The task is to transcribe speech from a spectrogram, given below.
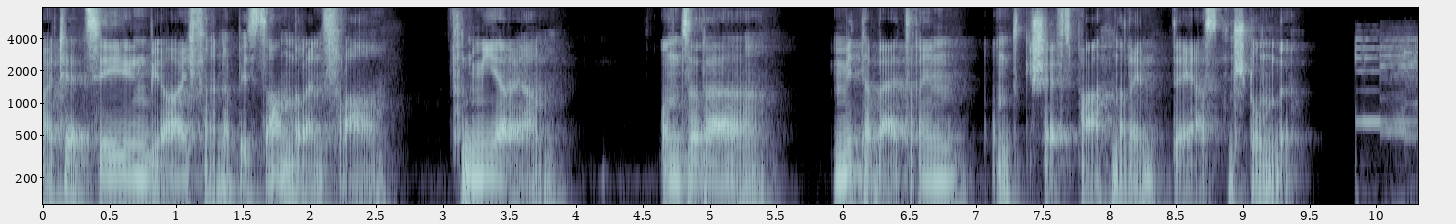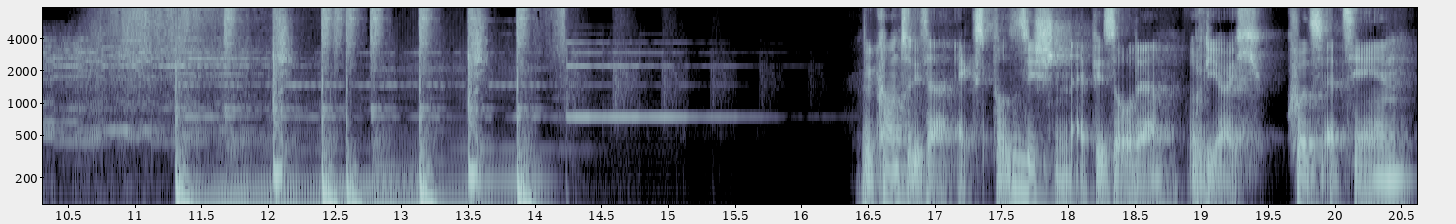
Heute erzählen wir euch von einer besonderen Frau, von Miriam, unserer Mitarbeiterin und Geschäftspartnerin der ersten Stunde. Willkommen zu dieser Exposition-Episode, wo wir euch kurz erzählen,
